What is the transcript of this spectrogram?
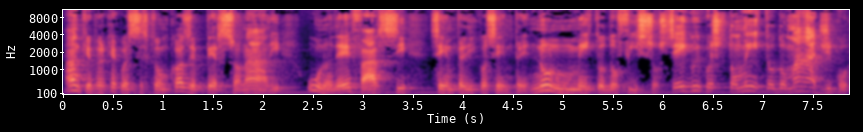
anche perché queste sono cose personali, uno deve farsi, sempre dico sempre, non un metodo fisso, segui questo metodo magico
